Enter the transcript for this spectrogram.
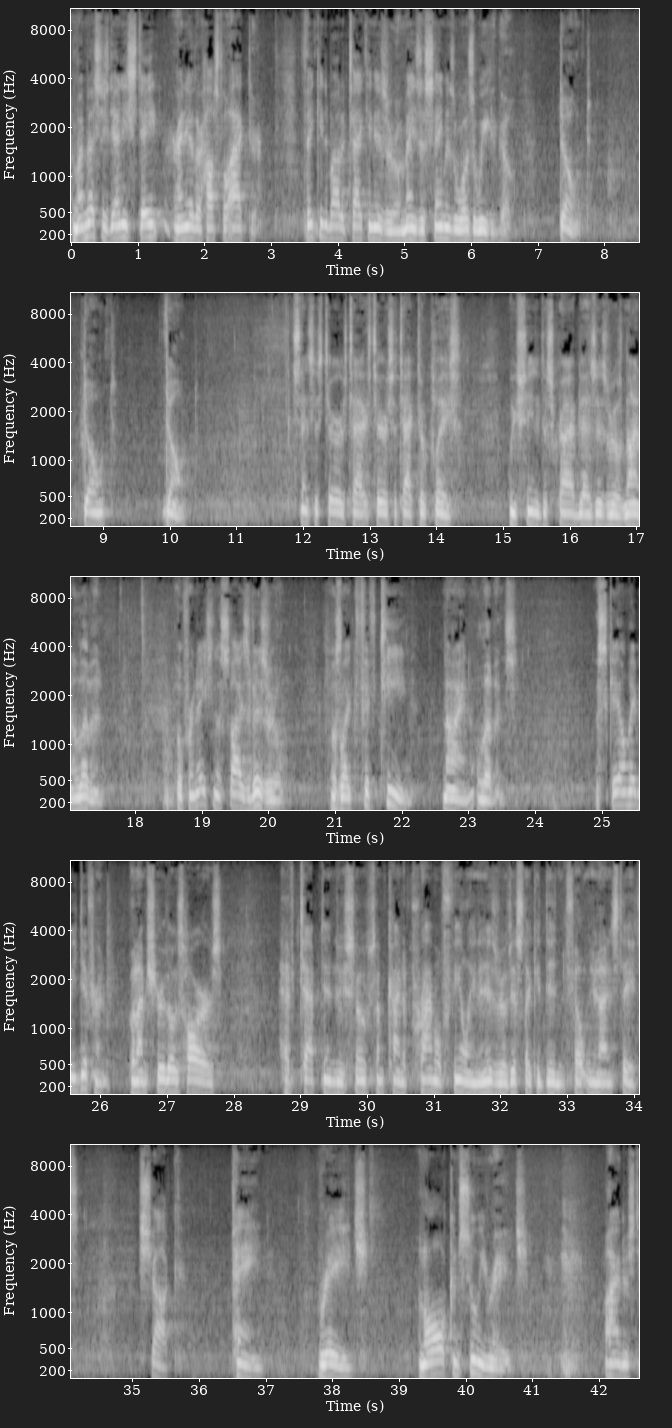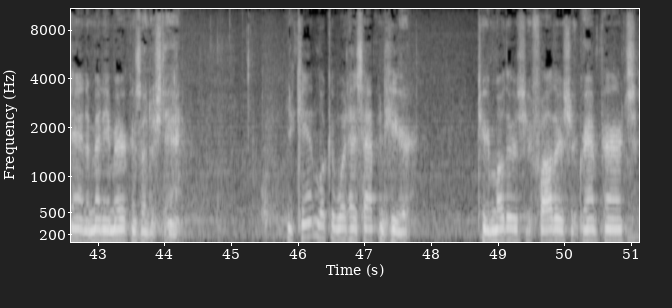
And my message to any state or any other hostile actor thinking about attacking Israel remains the same as it was a week ago. Don't. Don't. Don't. Since this terrorist attack, terrorist attack took place, we've seen it described as Israel's 9 11. But for a nation the size of Israel, it was like 15 9 11s. The scale may be different, but I'm sure those horrors have tapped into so, some kind of primal feeling in Israel, just like it did and felt in the United States shock, pain, rage, an all consuming rage. I understand, and many Americans understand. You can't look at what has happened here to your mothers, your fathers, your grandparents,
